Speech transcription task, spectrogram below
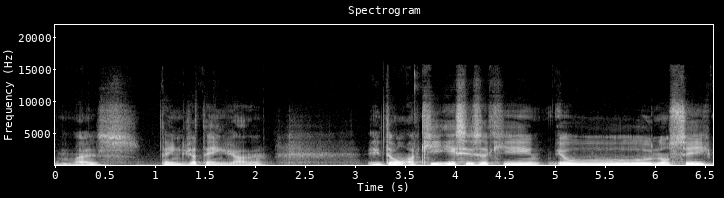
Mas tem, já tem já, né? Então, aqui, esses aqui, eu não sei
